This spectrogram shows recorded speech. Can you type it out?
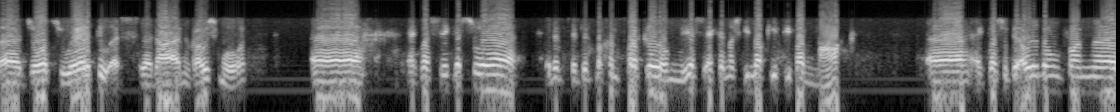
uh George Ware toe is uh, daar in Rosemore. Uh ek was seker so dit het, het begin prikkel om nee, ek kan miskien nog ietsie van maak. Uh ek was op die ouderdom van uh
